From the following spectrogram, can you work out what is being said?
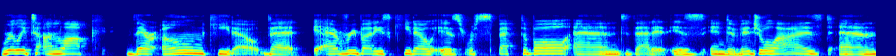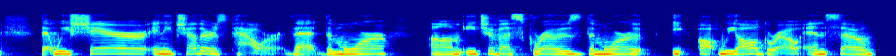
really to unlock their own keto that everybody's keto is respectable and that it is individualized and that we share in each other's power that the more um, each of us grows the more we all grow. And so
